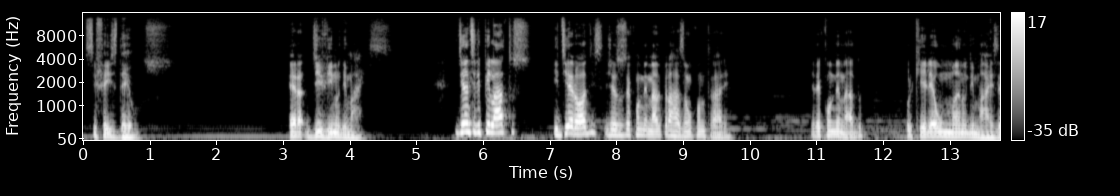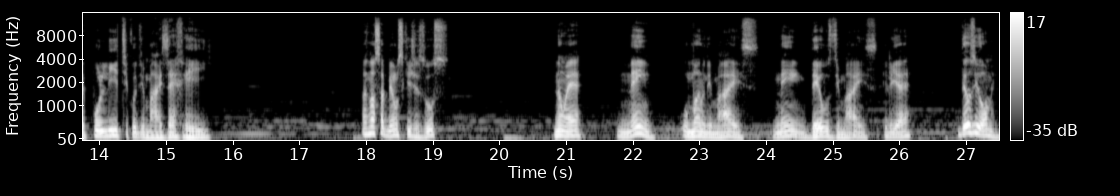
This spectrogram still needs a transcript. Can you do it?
se fez Deus. Era divino demais. Diante de Pilatos e de Herodes, Jesus é condenado pela razão contrária ele é condenado porque ele é humano demais, é político demais, é rei. Mas nós sabemos que Jesus não é nem humano demais, nem Deus demais, ele é Deus e homem.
